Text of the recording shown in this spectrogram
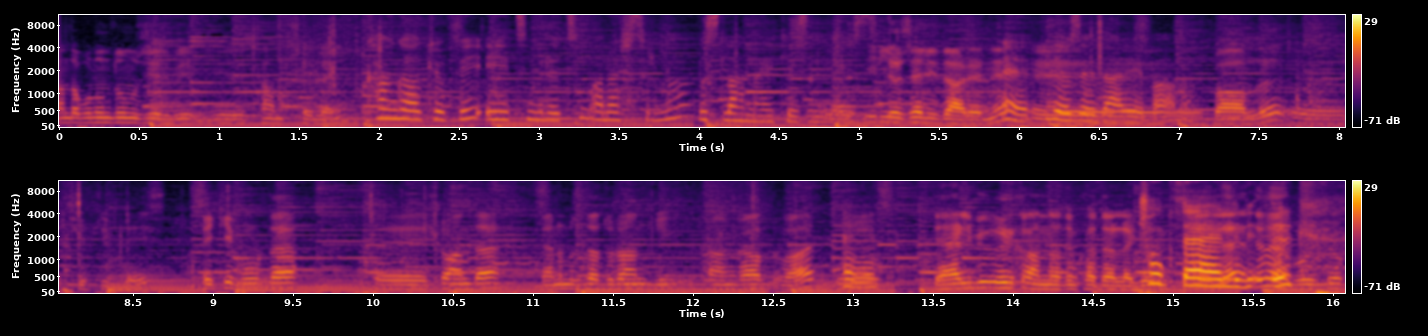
anda bulunduğumuz yeri bir e, tam söyleyin. Kangal Köpeği Eğitim Üretim Araştırma Islah Merkezi'ndeyiz. İl Özel İdare'nin Evet, İl Özel İdare'ye bağlı. bağlı e, çiftlikteyiz. Peki burada e, şu anda yanımızda duran bir kangal var. Bu Evet. değerli bir ırk anladığım kadarıyla. Çok değerli bir değil mi? ırk. Bu çok,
